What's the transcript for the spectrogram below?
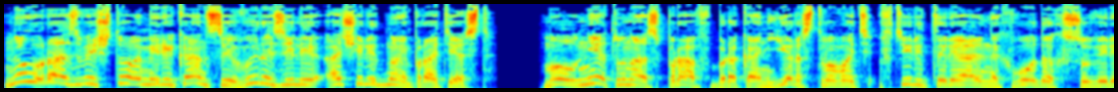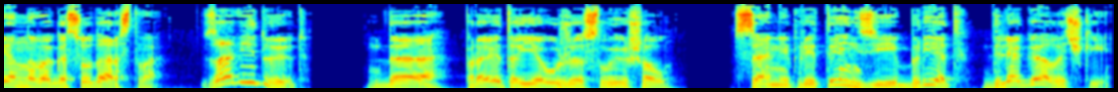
Ну, разве что американцы выразили очередной протест. Мол, нет у нас прав браконьерствовать в территориальных водах суверенного государства. Завидуют. Да, про это я уже слышал. Сами претензии – бред для галочки.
